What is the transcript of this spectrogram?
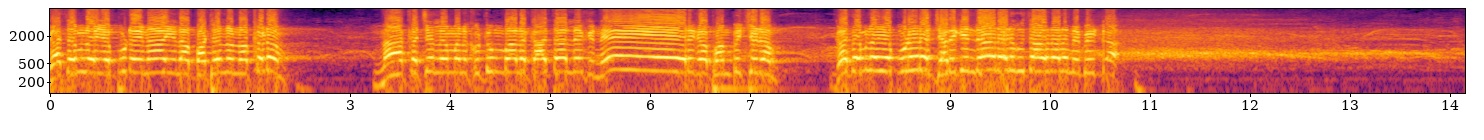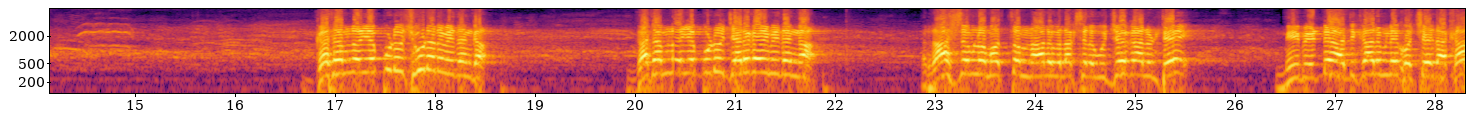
గతంలో ఎప్పుడైనా ఇలా బటన్లు నొక్కడం నా కచెల్లెమ్మల కుటుంబాల ఖాతాల్లోకి నేరుగా పంపించడం గతంలో ఎప్పుడైనా జరిగిందా అని అడుగుతా ఉన్నాను మీ బిడ్డ. గతంలో ఎప్పుడు చూడని విధంగా గతంలో ఎప్పుడు జరగని విధంగా రాష్ట్రంలో మొత్తం నాలుగు లక్షల ఉద్యోగాలుంటే మీ బిడ్డ అధికారంలోకి వచ్చేదాకా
